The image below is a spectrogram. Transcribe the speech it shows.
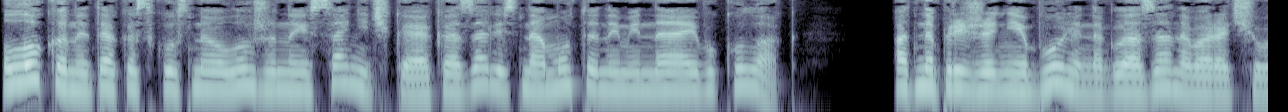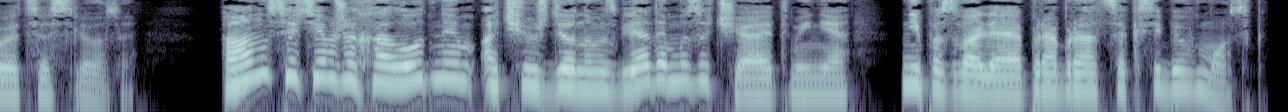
Локоны, так искусно уложенные Санечкой, оказались намотанными на его кулак. От напряжения боли на глаза наворачиваются слезы. А он все тем же холодным, отчужденным взглядом изучает меня, не позволяя пробраться к себе в мозг.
